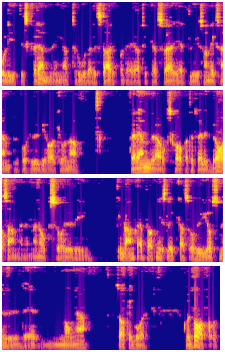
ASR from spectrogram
politisk förändring. Jag tror väldigt starkt på det. Jag tycker att Sverige är ett lysande exempel på hur vi har kunnat förändra och skapat ett väldigt bra samhälle, men också hur vi ibland självklart misslyckas och hur just nu det, många saker går, går bakåt.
